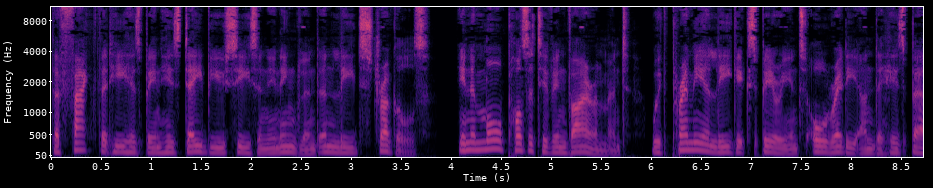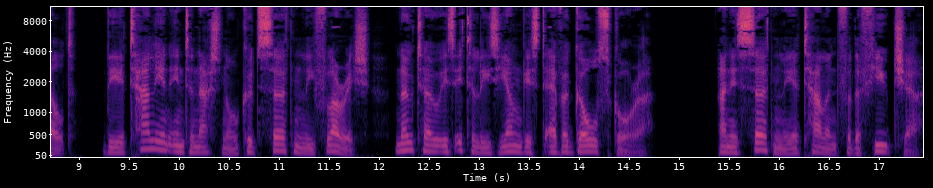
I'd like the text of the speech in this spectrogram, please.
the fact that he has been his debut season in England and Leeds struggles. In a more positive environment, with Premier League experience already under his belt, the Italian international could certainly flourish. Gnonto is Italy's youngest ever goalscorer. And is certainly a talent for the future.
